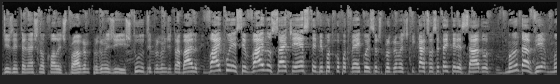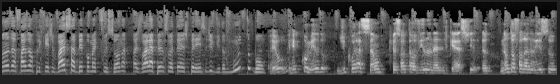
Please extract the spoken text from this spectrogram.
Disney International College Program, programas de estudo, tem programa de trabalho. Vai conhecer, vai no site stb.com.br conhecer os programas. E, cara, se você tá interessado, manda ver, manda, faz um application, vai saber como é que funciona, mas vale a pena, você vai ter uma experiência de vida. Muito bom, cara. Eu recomendo de coração, pessoal que tá ouvindo o Nerdcast, eu não tô falando isso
